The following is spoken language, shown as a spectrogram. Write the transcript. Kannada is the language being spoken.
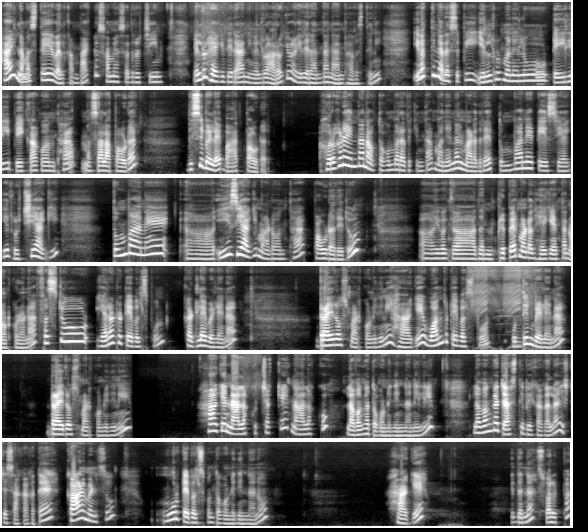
ಹಾಯ್ ನಮಸ್ತೆ. ವೆಲ್ಕಮ್ ಬ್ಯಾಕ್ ಟು ಸ್ವಾಮಿ ರುಚಿ ಎಲ್ಲರೂ ಹೇಗಿದ್ದೀರಾ? ನೀವೆಲ್ಲರೂ ಆರೋಗ್ಯವಾಗಿದ್ದೀರಾ ಅಂತ ನಾನು ಭಾವಿಸ್ತೀನಿ. ಇವತ್ತಿನ ರೆಸಿಪಿ ಎಲ್ಲರೂ ಮನೆಯಲ್ಲೂ ಡೈಲಿ ಬೇಕಾಗುವಂಥ ಮಸಾಲ ಪೌಡರ್ ಬಿಸಿಬೇಳೆ ಬಾತ್ ಪೌಡರ್ ಹೊರಗಡೆಯಿಂದ ನಾವು ತೊಗೊಂಬರೋದಕ್ಕಿಂತ ಮನೆಯಲ್ಲಿ ಮಾಡಿದ್ರೆ ತುಂಬಾ ಟೇಸ್ಟಿಯಾಗಿ ರುಚಿಯಾಗಿ ತುಂಬಾ ಈಸಿಯಾಗಿ ಮಾಡುವಂಥ ಪೌಡರ್ ಇದು. ಇವಾಗ ಅದನ್ನು ಪ್ರಿಪೇರ್ ಮಾಡೋದು ಹೇಗೆ ಅಂತ ನೋಡ್ಕೊಳ್ಳೋಣ. ಫಸ್ಟು ಎರಡು ಟೇಬಲ್ ಸ್ಪೂನ್ ಕಡಲೆಬೇಳೆನ ಡ್ರೈ ರೋಸ್ಟ್ ಮಾಡ್ಕೊಂಡಿದ್ದೀನಿ. ಹಾಗೆ ಒಂದು ಟೇಬಲ್ ಸ್ಪೂನ್ ಉದ್ದಿನ ಬೇಳೆನ ಡ್ರೈ ರೋಸ್ಟ್ ಮಾಡ್ಕೊಂಡಿದ್ದೀನಿ. ಹಾಗೆ ನಾಲ್ಕು ಚಕ್ಕೆ ನಾಲ್ಕು ಲವಂಗ ತೊಗೊಂಡಿದ್ದೀನಿ ನಾನಿಲ್ಲಿ. ಲವಂಗ ಜಾಸ್ತಿ ಬೇಕಾಗಲ್ಲ, ಇಷ್ಟೇ ಸಾಕಾಗುತ್ತೆ. ಕಾಳು ಮೆಣಸು ಮೂರು ಟೇಬಲ್ ಸ್ಪೂನ್ ತೊಗೊಂಡಿದ್ದೀನಿ ನಾನು. ಹಾಗೆ ಇದನ್ನು ಸ್ವಲ್ಪ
